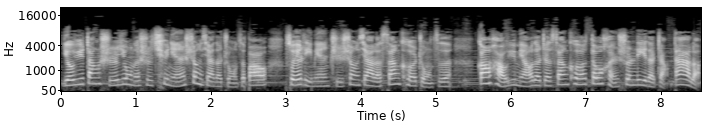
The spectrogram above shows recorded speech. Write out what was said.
由于当时用的是去年剩下的种子包，所以里面只剩下了三颗种子，刚好育苗的这三颗都很顺利的长大了。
